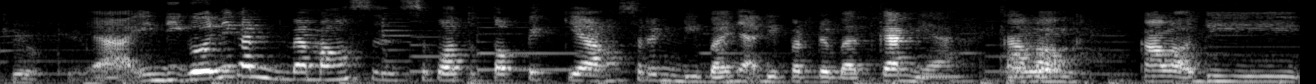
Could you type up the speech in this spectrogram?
Oke oke. Ya, indigo ini kan memang se- suatu topik yang sering di banyak diperdebatkan ya. Kalau kalau di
